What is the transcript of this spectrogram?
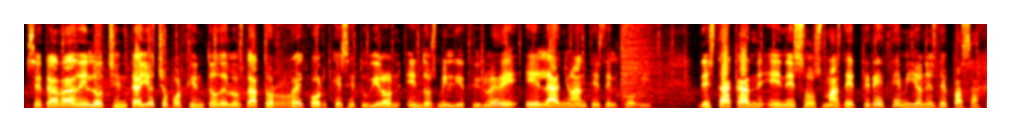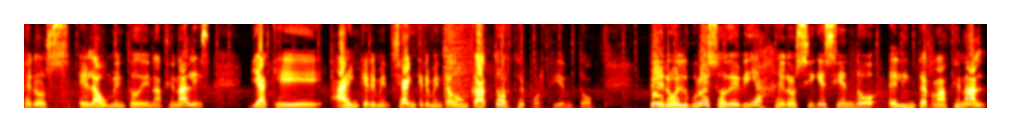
Se trata del 88% de los datos récord que se tuvieron en 2019, el año antes del COVID. Destacan en esos más de 13 millones de pasajeros el aumento de nacionales, ya que se ha incrementado un 14% pero el grueso de viajeros sigue siendo el internacional.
